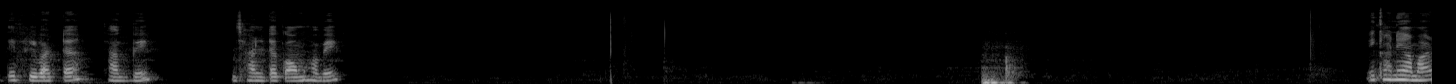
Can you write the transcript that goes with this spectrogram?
এতে ফ্লেভারটা থাকবে। ঝালটা কম হবে। এখানে আমার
